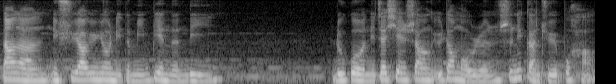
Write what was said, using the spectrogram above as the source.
当然，你需要运用你的明辨能力。如果你在线上遇到某人使你感觉不好，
